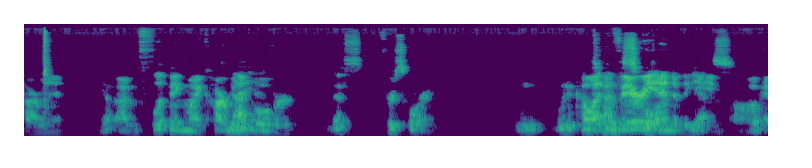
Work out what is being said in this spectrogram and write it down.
carbonate. I'm flipping my carbonate over. That's for scoring. When, when it Oh, comes at the very score. end of the yes. game. Okay.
